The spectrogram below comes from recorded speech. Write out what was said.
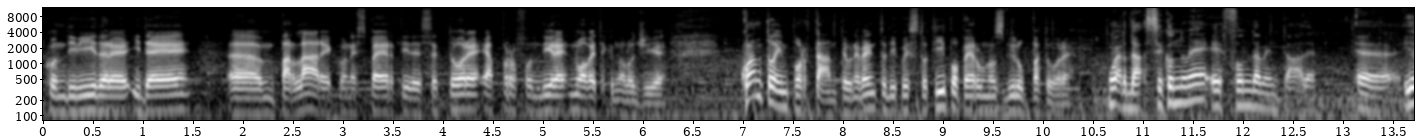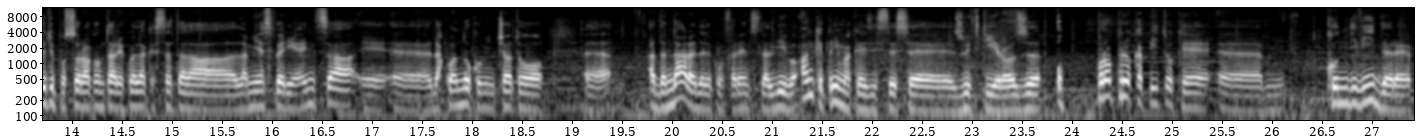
condividere idee, ehm, parlare con esperti del settore e approfondire nuove tecnologie. Quanto è importante un evento di questo tipo per uno sviluppatore? Guarda, secondo me è fondamentale. Eh, io ti posso raccontare quella che è stata la, la mia esperienza e, eh, da quando ho cominciato eh, ad andare a delle conferenze dal vivo, anche prima che esistesse Swift Heroes, ho proprio capito che ehm, condividere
